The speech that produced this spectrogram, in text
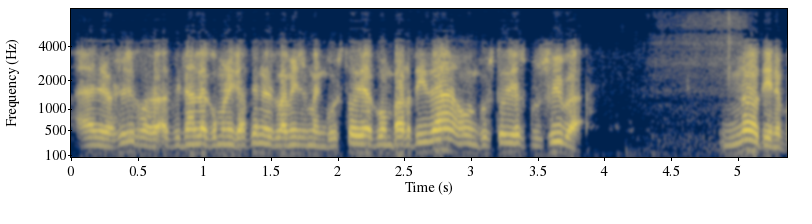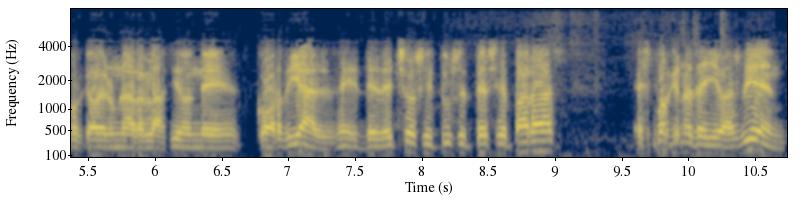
a los hijos. Al final la comunicación es la misma en custodia compartida o en custodia exclusiva no tiene por qué haber una relación de cordial. ¿eh? De hecho, si tú te separas, es porque no te llevas bien,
